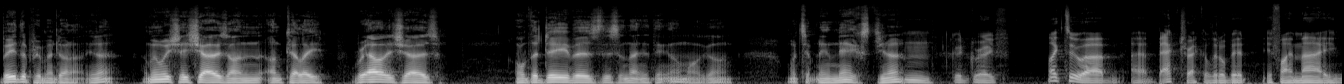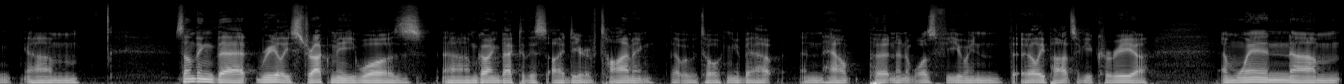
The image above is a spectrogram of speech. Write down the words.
be the prima donna, you know? I mean, we see shows on, on telly, reality shows of the divas, this and that, and you think, oh my God, what's happening next, you know? Mm, good grief. I'd like to uh, uh, backtrack a little bit, if I may. Um, something that really struck me was um, going back to this idea of timing that we were talking about and how pertinent it was for you in the early parts of your career. And when um,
